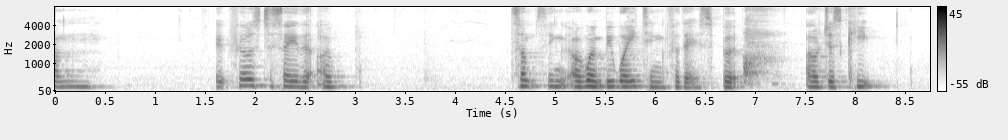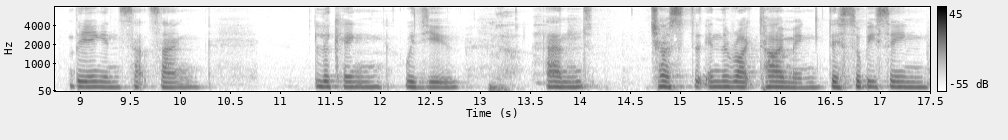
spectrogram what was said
Um, it feels to say that I something I won't be waiting for this, but I'll just keep being in satsang, looking with you, yeah. and trust that in the right timing, this will be seen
